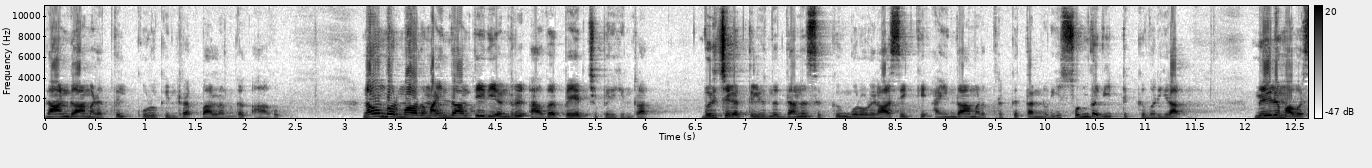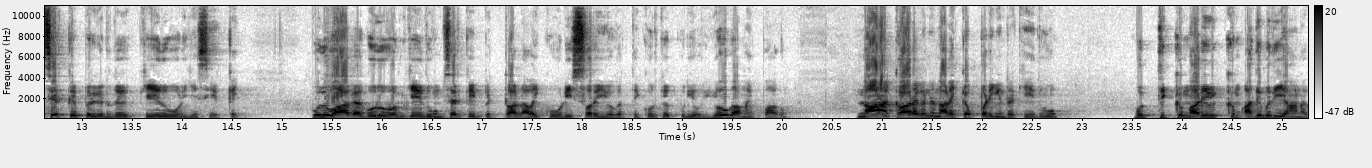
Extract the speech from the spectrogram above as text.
நான்காம் இடத்தில் கொடுக்கின்ற பலன்கள் ஆகும். நவம்பர் மாதம் ஐந்தாம் தேதி அன்று அவர் பெயர்ச்சி பெறுகின்றார். விருச்சகத்திலிருந்து தனுசுக்கு உங்களுடைய ராசிக்கு ஐந்தாம் இடத்திற்கு தன்னுடைய சொந்த வீட்டுக்கு வருகிறார். மேலும் அவர் சேர்க்கை பெறுகிறது கேதுவோடைய சேர்க்கை. பொதுவாக குருவும் கேதுவும் சேர்க்கை பெற்றால் அவை கோடீஸ்வர யோகத்தை கொடுக்கக்கூடிய ஒரு யோக அமைப்பாகும். நாணக்காரகன் என அழைக்கப்படுகின்ற கேதுவும் புத்திக்கும் அறிவுக்கும் அதிபதியான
